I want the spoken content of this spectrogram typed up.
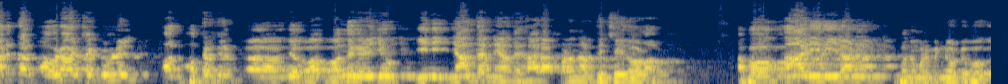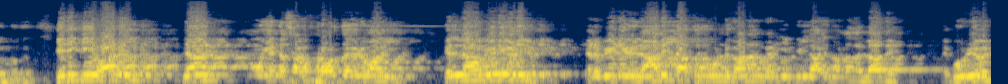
അടുത്ത ഒരാഴ്ചക്കുള്ളിൽ അത് പത്രത്തിൽ വന്നു കഴിഞ്ഞു. ഇനി ഞാൻ തന്നെ അത് ഹാരാർപ്പണം നടത്തി ചെയ്തോളാം. അപ്പോ ആ രീതിയിലാണ് ഇപ്പൊ നമ്മൾ മുന്നോട്ട് പോകുന്നത്. എനിക്ക് ഈ വാർഡിൽ ഞാൻ എന്റെ സഹപ്രവർത്തകരുമായി എല്ലാ വീടുകളിലും ചില വീടുകളിൽ ആളില്ലാത്തത് കൊണ്ട് കാണാൻ കഴിഞ്ഞിട്ടില്ല എന്നുള്ളതല്ലാതെ മുഴുവൻ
